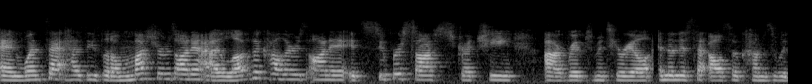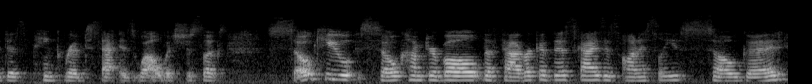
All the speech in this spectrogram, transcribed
and one set has these little mushrooms on it. I love the colors on it. It's super soft, stretchy, uh, ribbed material. And then this set also comes with this pink ribbed set as well, which just looks so cute, so comfortable. The fabric of this, guys, is honestly so good.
